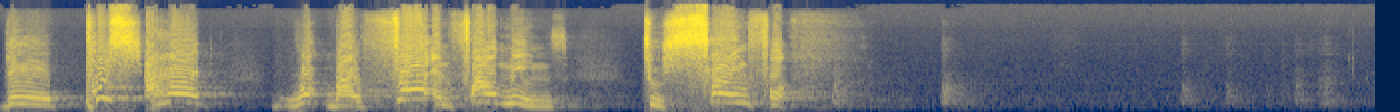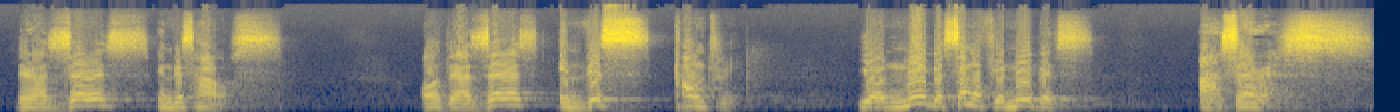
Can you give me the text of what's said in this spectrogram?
they push ahead by fair and foul means to shine forth. There are Zerahs in this house, or there are Zerahs in this country. Your neighbors, some of your neighbors, zealous.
